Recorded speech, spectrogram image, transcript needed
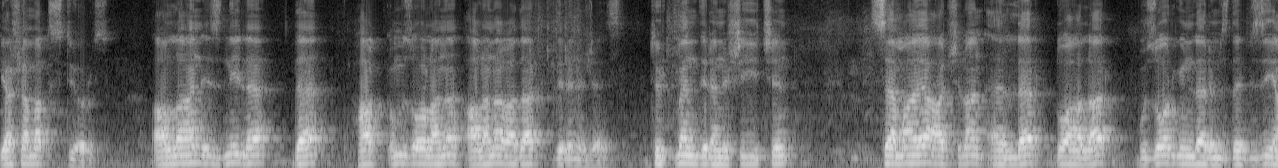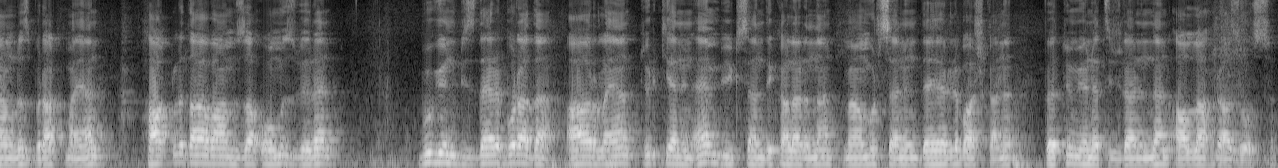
yaşamak istiyoruz. Allah'ın izniyle de hakkımız olanı alana kadar direneceğiz. Türkmen direnişi için semaya açılan eller, dualar, bu zor günlerimizde bizi yalnız bırakmayan, haklı davamıza omuz veren, bugün bizleri burada ağırlayan Türkiye'nin en büyük sendikalarından Memur Sen'in değerli başkanı ve tüm yöneticilerinden Allah razı olsun.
